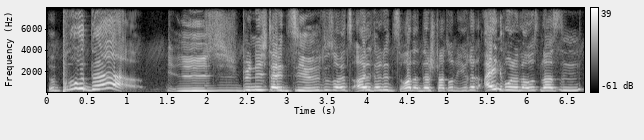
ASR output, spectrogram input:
Bruder! Ich bin nicht dein Ziel. Du sollst all deinen Zorn an der Stadt und ihren Einwohnern auslassen.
